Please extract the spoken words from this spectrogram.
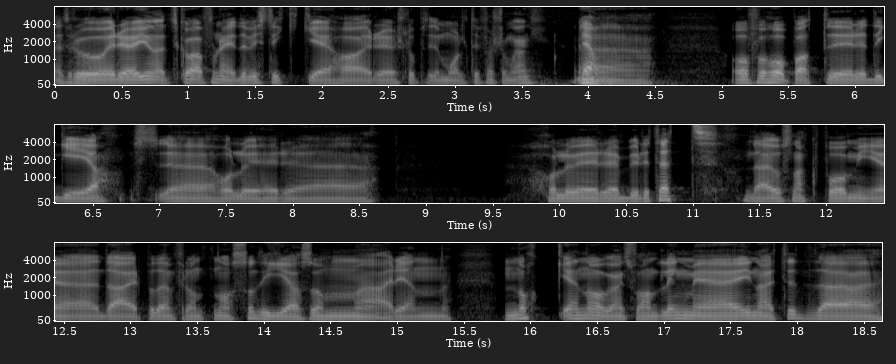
Jeg tror United skal være fornøyde hvis de ikke har sluppet inn mål til første omgang. Ja. Uh, og får håpe at De Gea eh, holder uh, holder buret tett. Det er jo snakk på mye der på den fronten også. De Gea som er i en nok en overgangsforhandling med United. Det er,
